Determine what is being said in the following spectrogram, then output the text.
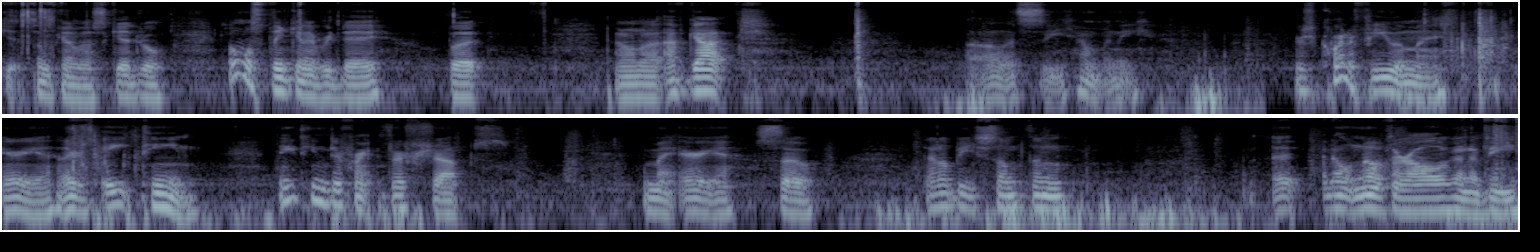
get some kind of a schedule. I'm almost thinking every day, but I don't know. I've got, uh, let's see how many. There's quite a few in my area. There's 18, 18 different thrift shops in my area. So that'll be something. I don't know if they're all going to be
